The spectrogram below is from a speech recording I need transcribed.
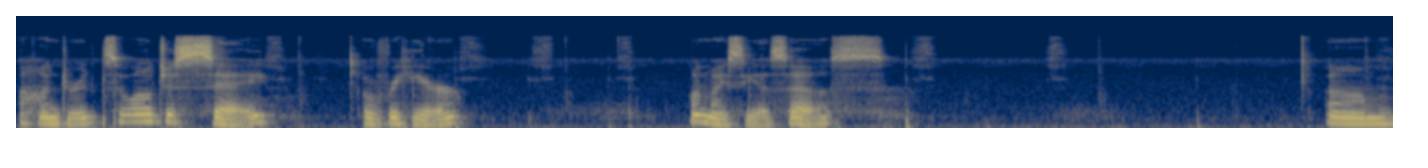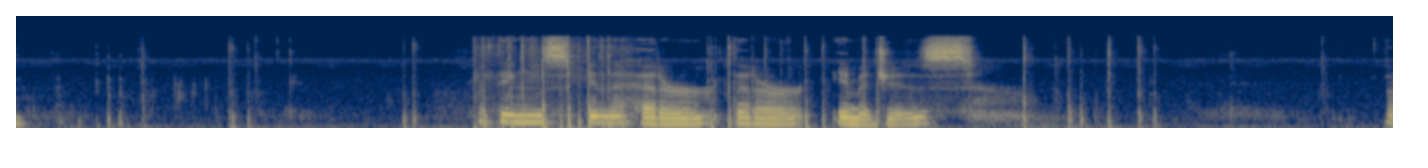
100, so I'll just say over here on my CSS, um, for things in the header that are images. Uh,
